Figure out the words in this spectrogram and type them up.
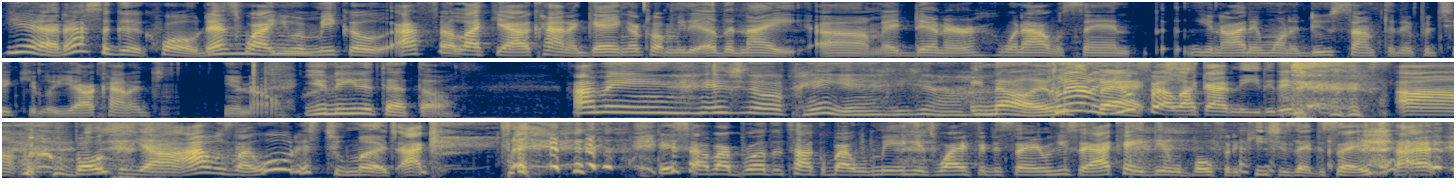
Yeah, that's a good quote. That's why Mm-hmm. you and Miko. I felt like y'all kind of gang up on me the other night um, at dinner when I was saying, you know, I didn't want to do something in particular. Y'all kind of, you know. you needed that though I mean, it's your opinion. You know. No, it was clearly you felt like I needed it. um, both of y'all, I was like, "Ooh, this too much." I can't. it's how my brother talk about with me and his wife in the same room. He said, I can't deal with both of the Keishas at the same time.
